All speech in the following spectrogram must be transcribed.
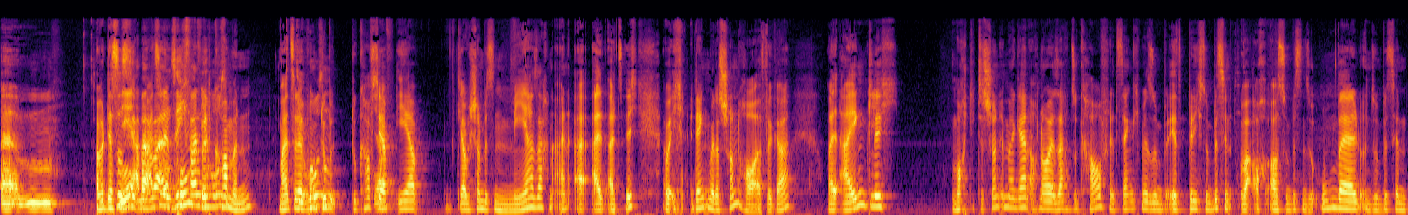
Ähm, Aber das ist, Nee, aber- meinst aber du, an der sich Punkt wird Hosen- kommen? Meinst du, der Punkt, du, Hosen- du kaufst ja. ja, eher, glaube ich, schon ein bisschen mehr Sachen ein als, als ich, aber ich denke mir das schon häufiger, weil eigentlich mochte ich das schon immer gern, auch neue Sachen zu kaufen. Jetzt denke ich mir so, jetzt bin ich so ein bisschen, aber auch aus so ein bisschen so Umwelt und so ein bisschen,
